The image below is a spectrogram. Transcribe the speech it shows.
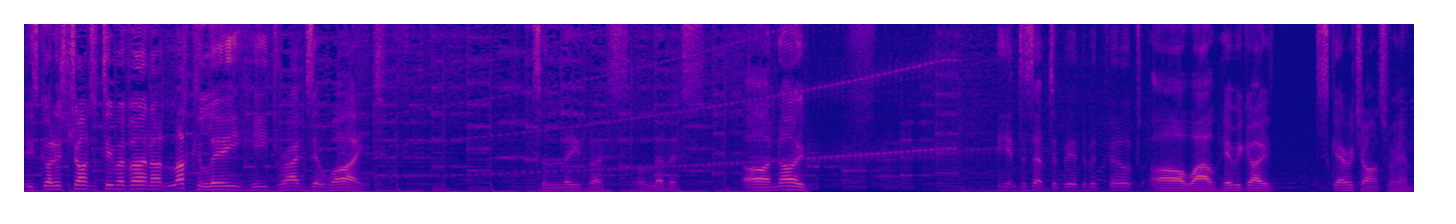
He's got his chance with Timo Werner. Luckily, he drags it wide. To Levis or Levis. Oh, no. He intercepted me in the midfield. Oh, wow. Here we go. Scary chance for him.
